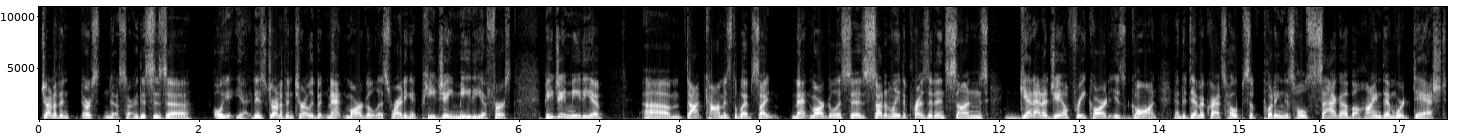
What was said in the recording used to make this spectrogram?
Jonathan, or no, sorry, this is uh, oh yeah, it is Jonathan Turley, but Matt Margolis writing at PJ Media first. PJ Media um, .com is the website. Matt Margolis says suddenly the president's son's get out of jail free card is gone, and the Democrats' hopes of putting this whole saga behind them were dashed.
